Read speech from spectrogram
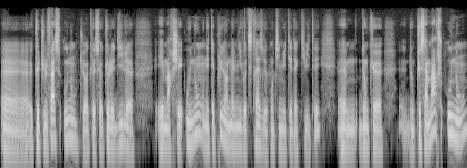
que tu le fasses ou non, tu vois, que, que le deal ait marché ou non, on n'était plus dans le même niveau de stress, de continuité d'activité. donc, donc, que ça marche ou non,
